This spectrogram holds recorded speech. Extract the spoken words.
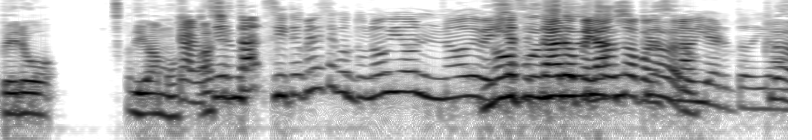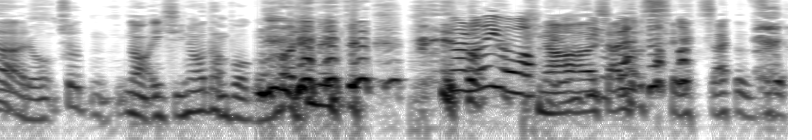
Pero, digamos, Claro, si, está, si te peleaste con tu novio, no deberías No, pues, estar no operando a corazón claro, abierto, digamos. Claro, yo, no, y si no tampoco, probablemente. No, no digo vos, No, ya lo sé, ya lo sé.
